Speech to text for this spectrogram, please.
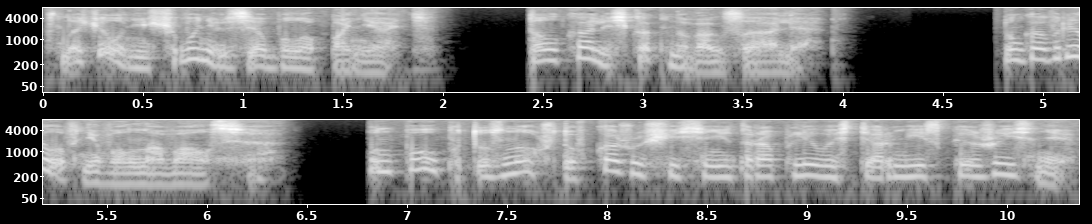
Сначала ничего нельзя было понять. Толкались, как на вокзале. Но Гаврилов не волновался. Он по опыту знал, что в кажущейся неторопливости армейской жизни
